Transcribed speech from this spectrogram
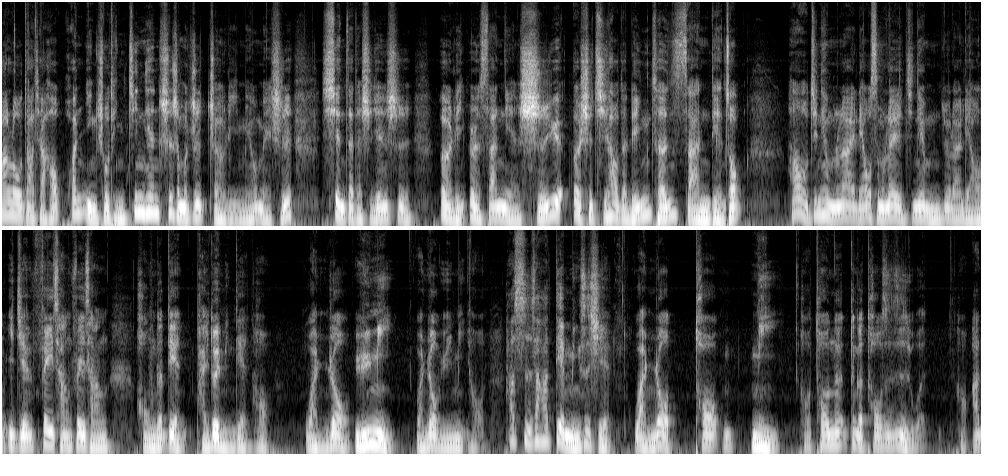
Hello，大家好，欢迎收听今天吃什么之这里没有美食。现在的时间是二零二三年十月二十七号的凌晨三点钟。好，今天我们来聊什么嘞？今天我们就来聊一间非常非常红的店，排队名店。哈，碗肉鱼米，碗肉鱼米。哈，它事实上它店名是写碗肉偷米。好，偷那那个偷是日文。好啊，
